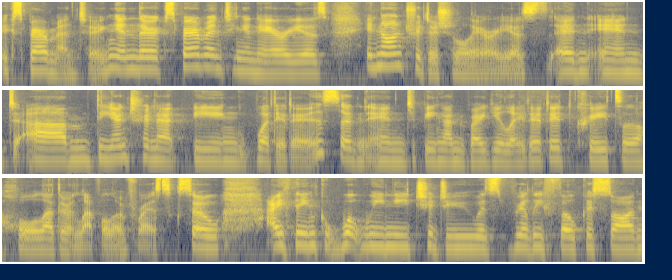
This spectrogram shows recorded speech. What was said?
experimenting, and they're experimenting in areas, in non-traditional areas. And, and um, the internet being what it is and, and being unregulated, it creates a whole other level of risk. So I think what we need to do is really focus on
